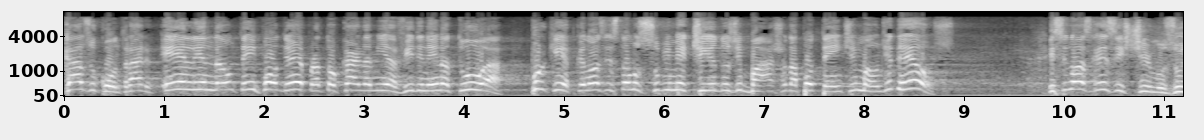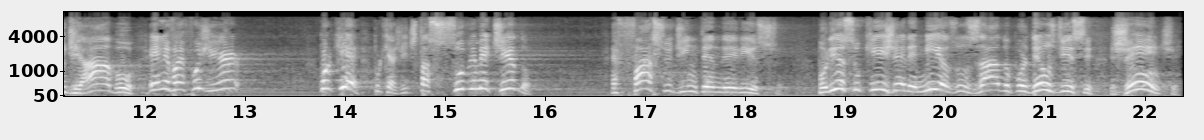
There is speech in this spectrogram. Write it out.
Caso contrário, ele não tem poder para tocar na minha vida e nem na tua. Por quê? Porque nós estamos submetidos debaixo da potente mão de Deus. E se nós resistirmos o diabo, ele vai fugir. Por quê? Porque a gente está submetido. É fácil de entender isso. Por isso que Jeremias, usado por Deus, disse: Gente,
